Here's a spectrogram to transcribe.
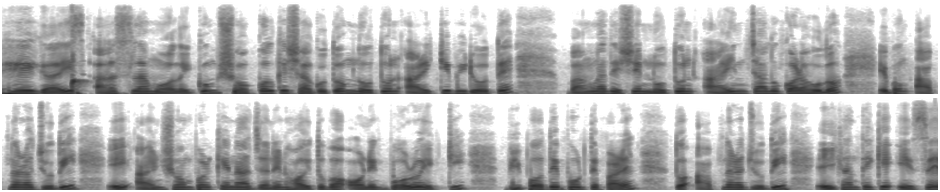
হে গাইস আসসালামু আলাইকুম। সকলকে স্বাগতম নতুন আরেকটি ভিডিওতে। বাংলাদেশে নতুন আইন চালু করা হলো এবং আপনারা যদি এই আইন সম্পর্কে না জানেন, হয়তোবা অনেক বড় একটি বিপদে পড়তে পারেন। তো আপনারা যদি এইখান থেকে এসে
